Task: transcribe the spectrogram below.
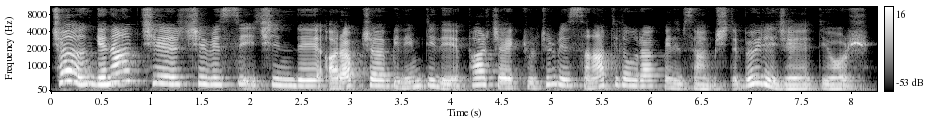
Çağın genel çerçevesi içinde Arapça bilim dili, parça, kültür ve sanat dili olarak benimsenmişti. Böylece diyor,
